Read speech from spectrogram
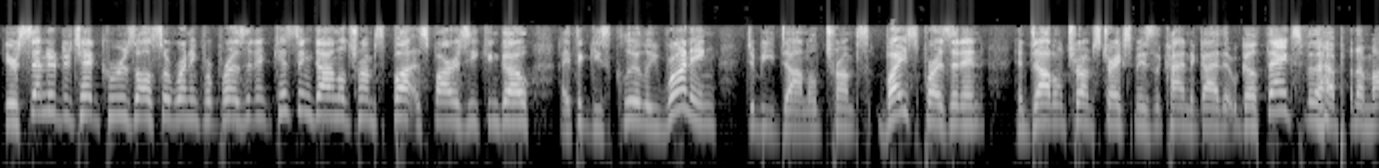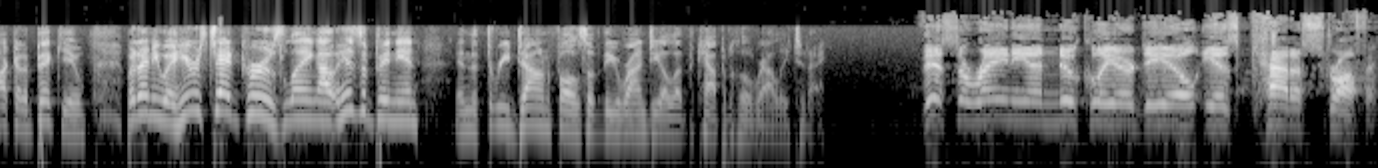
Here's Senator Ted Cruz also running for president, kissing Donald Trump's butt as far as he can go. I think he's clearly running to be Donald Trump's vice president. And Donald Trump strikes me as the kind of guy that would go, thanks for that, but I'm not going to pick you. But anyway, here's Ted Cruz laying out his opinion in the three downfalls of the Iran deal at the Capitol Hill rally today. This Iranian nuclear deal is catastrophic.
